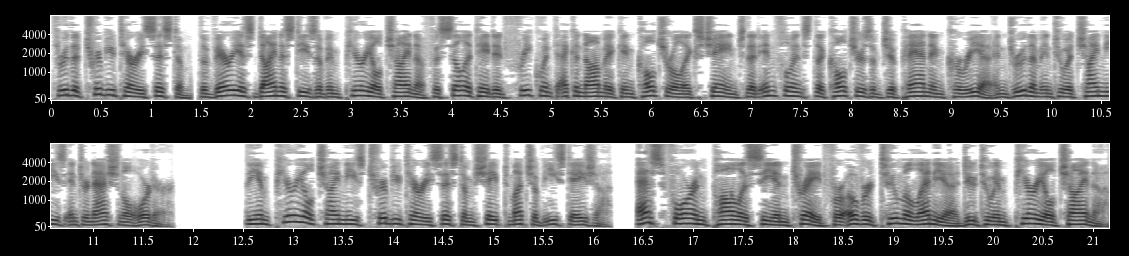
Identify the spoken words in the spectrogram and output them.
Through the tributary system, the various dynasties of imperial China facilitated frequent economic and cultural exchange that influenced the cultures of Japan and Korea and drew them into a Chinese international order. The imperial Chinese tributary system shaped much of East Asia. S foreign policy and trade for over two millennia due to Imperial China's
